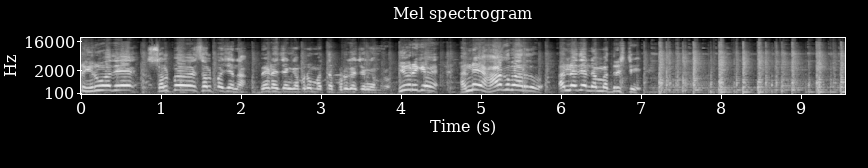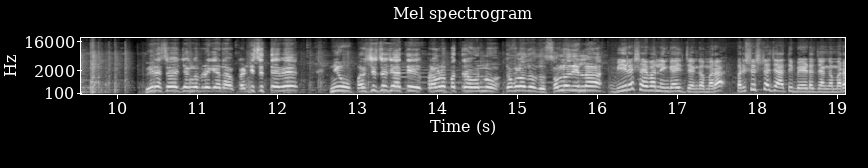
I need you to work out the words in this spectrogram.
ಇವರು ಇರುವುದೇ ಸ್ವಲ್ಪ ಸ್ವಲ್ಪ ಜನ. ಬೇಡ ಜಂಗಮರು ಮತ್ತೆ ಬುಡುಗ ಜಂಗಮರು. ಇವರಿಗೆ ಅನ್ಯಾಯ ಆಗಬಾರದು ಅನ್ನೋದೇ ನಮ್ಮ ದೃಷ್ಟಿ. ವೀರಶೈವ ಜಂಗಮರಿಗೆ ನಾವು ಖಂಡಿಸುತ್ತೇವೆ. ನೀವು ಪರಿಶಿಷ್ಟ ಜಾತಿ ಪ್ರಮಾಣ ಪತ್ರವನ್ನು ತಗೊಳ್ಳೋದು ಸಲ್ಲೋದಿಲ್ಲ. ವೀರಶೈವ ಲಿಂಗಾಯತ್ ಜಂಗಮರ, ಪರಿಶಿಷ್ಟ ಜಾತಿ ಬೇಡ ಜಂಗಮರ,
